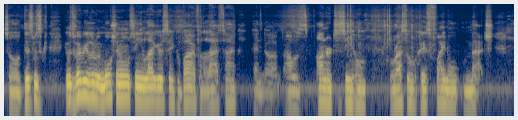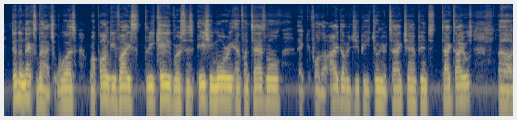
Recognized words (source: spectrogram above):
So this was it was very a little emotional seeing Liger say goodbye for the last time, and um, I was honored to see him wrestle his final match. Then the next match was Roppongi Vice 3K versus Ishimori and Phantasmo for the IWGP Junior Tag Champions tag titles. Uh,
